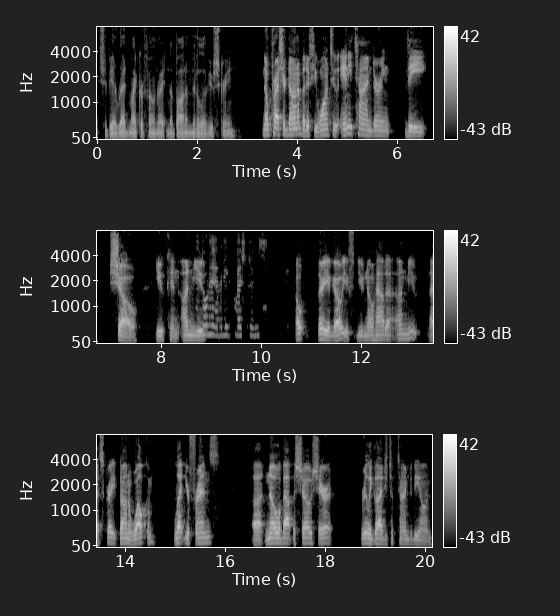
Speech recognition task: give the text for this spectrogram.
It should be a red microphone right in the bottom middle of your screen. No pressure, Donna, but if you want to, anytime during the show, you can unmute. I don't have any questions. Oh, there you go. You you know how to unmute. That's great, Donna. Welcome. Let your friends uh, know about the show. Share it. Really glad you took time to be on.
